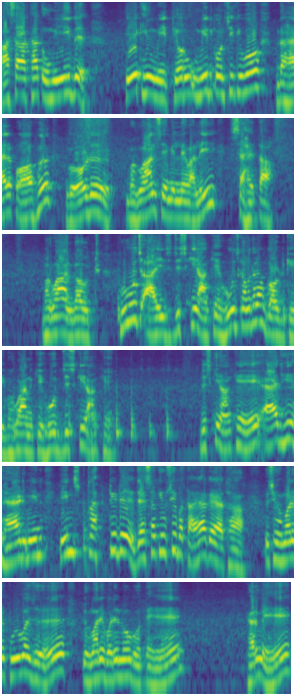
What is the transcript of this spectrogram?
आशा अर्थात उम्मीद। एक ही उम्मीद थी और उम्मीद कौन सी थी वो? द हेल्प ऑफ़ गॉड भगवान से मिलने वाली सहायता। भगवान गौट हुज आइज़ जिसकी आँखें, हुज का मतलब गॉड की, भगवान की हुज, जिसकी आँखें। जिसकी आँखें as he had been instructed जैसा कि उसे बताया गया था। जैसे हमारे पूर्वज, जो हमारे बड़े लोग होते हैं घर में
